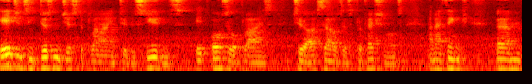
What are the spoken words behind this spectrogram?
agency doesn't just apply to the students; it also applies to ourselves as professionals. And I think, um,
